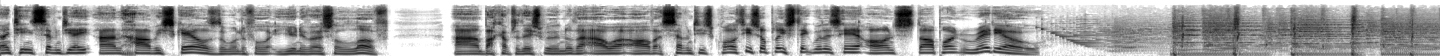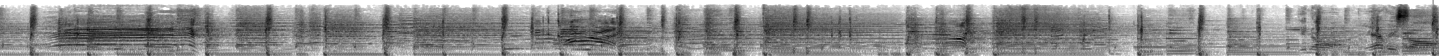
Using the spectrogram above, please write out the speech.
1978, and Harvey Scales, The Wonderful Universal Love. And back after this with another hour of 70s quality, so please stick with us here on Starpoint Radio. You know, every song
